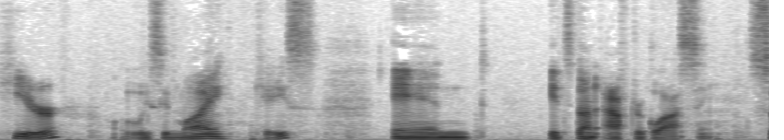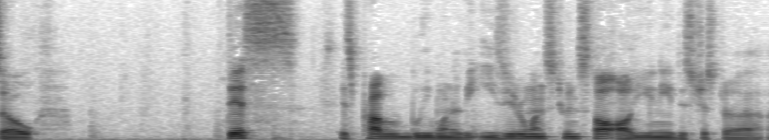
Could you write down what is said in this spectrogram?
here at least in my case, and it's done after glassing. So this is probably one of the easier ones to install. All you need is just a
